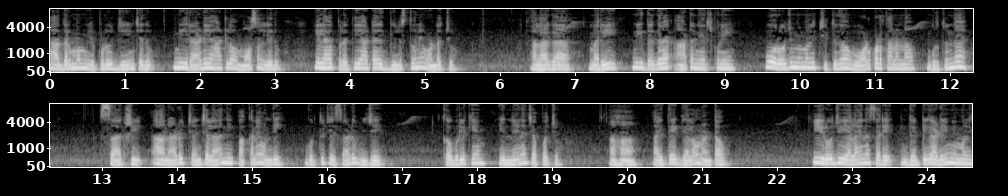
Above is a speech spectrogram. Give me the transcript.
అధర్మం ఎప్పుడూ జయించదు. మీరాడే ఆటలో మోసం లేదు. ఇలా ప్రతి ఆట గెలుస్తూనే ఉండొచ్చు. అలాగా? మరి మీ దగ్గర ఆట నేర్చుకుని ఓ రోజు మిమ్మల్ని చిత్తుగా ఓడకొడతానన్నావు గుర్తుందా? సాక్షి ఆనాడు చంచల నీ పక్కనే ఉంది. గుర్తు చేశాడు విజయ్. కబుర్లకేం? ఎన్నైనా చెప్పచ్చు. ఆహా అయితే గెలవనంటావు. ఈరోజు ఎలా అయినా సరే గట్టిగాడి మిమ్మల్ని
